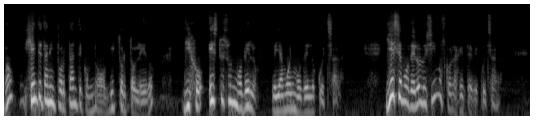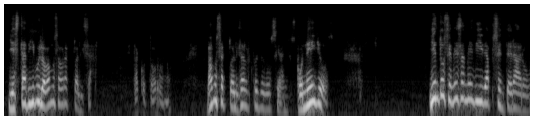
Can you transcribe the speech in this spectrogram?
¿No? gente tan importante como Víctor Toledo dijo, esto es un modelo, le llamó el modelo Cuetzala. Y ese modelo lo hicimos con la gente de Cuetzala. Y está vivo y lo vamos ahora a actualizar. Está cotorro, ¿no? Vamos a actualizar después de 12 años, con ellos. Y entonces en esa medida pues, se enteraron,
